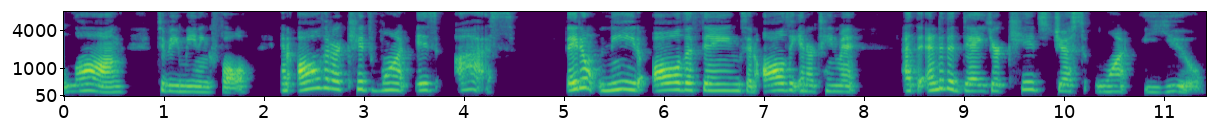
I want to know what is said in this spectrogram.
long to be meaningful. And all that our kids want is us. They don't need all the things and all the entertainment. At the end of the day, your kids just want you.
